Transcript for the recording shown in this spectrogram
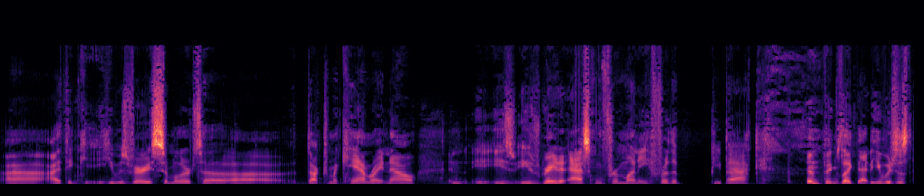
Uh, I think he was very similar to uh, Dr. McCann right now, and he's he's great at asking for money for the PPAC and things like that. He was just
